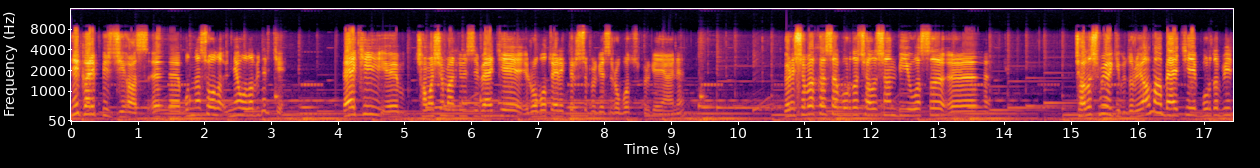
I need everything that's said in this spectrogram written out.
Ne garip bir cihaz. Ee, e, bu nasıl ola- ne olabilir ki? Belki e, çamaşır makinesi, belki robot elektrik süpürgesi, robot süpürge yani. Görünüşe bakarsa burada çalışan bir yuvası e, çalışmıyor gibi duruyor ama belki burada bir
